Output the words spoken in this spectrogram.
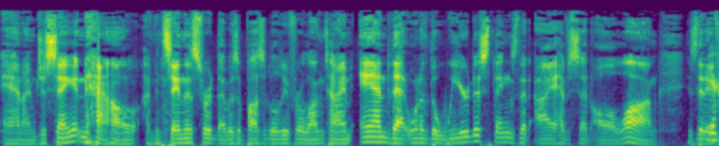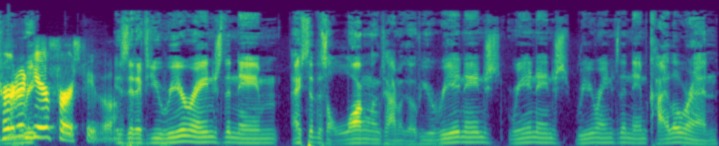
And I'm just saying it now. I've been saying this for that was a possibility for a long time, and that one of the weirdest things that I have said all along is that you if heard it re- here first, people. is that if you rearrange the name, I said this a long, long time ago. If you rearrange, rearrange, rearrange the name Kylo Ren,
